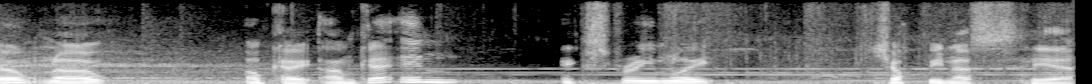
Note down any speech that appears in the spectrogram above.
Don't know. Okay, I'm getting extremely choppiness here.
